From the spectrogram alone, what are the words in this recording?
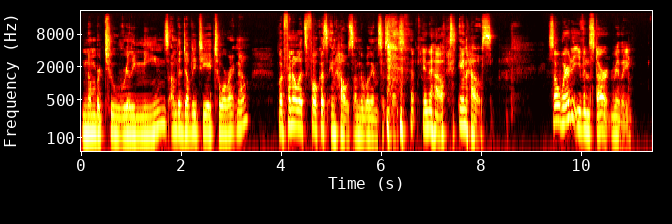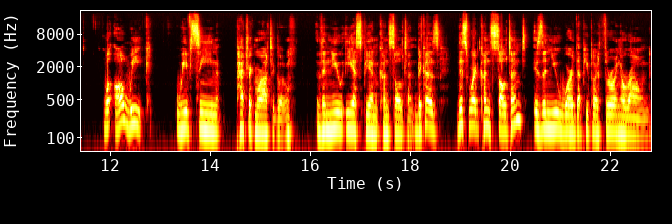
number two really means on the WTA tour right now. But for now, let's focus in house on the Williams sisters. in house. in house. So, where to even start, really? Well, all week we've seen Patrick Mouratoglou, the new ESPN consultant, because this word consultant is the new word that people are throwing around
